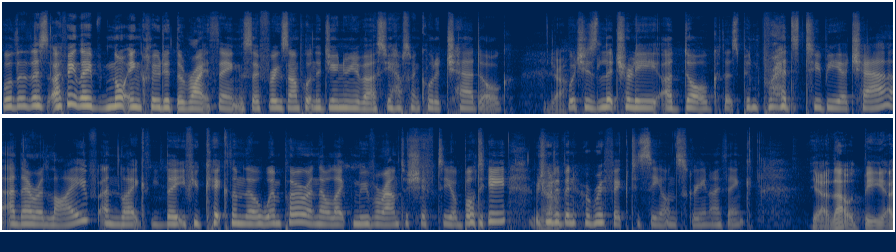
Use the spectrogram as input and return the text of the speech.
well, th- there's, I think they've not included the right things. So, for example, in the Dune universe, you have something called a chair dog, Yeah. which is literally a dog that's been bred to be a chair, and they're alive. And like, they, if you kick them, they'll whimper and they'll like move around to shift to your body, which Yeah. would have been horrific to see on screen. I think. Yeah, that would be. I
